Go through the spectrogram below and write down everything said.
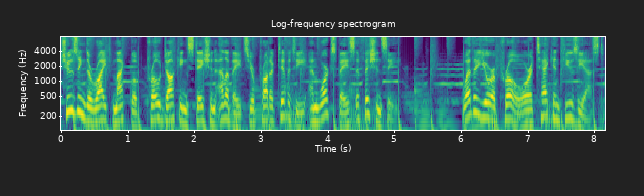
Choosing the right MacBook Pro docking station elevates your productivity and workspace efficiency. Whether you're a pro or a tech enthusiast,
